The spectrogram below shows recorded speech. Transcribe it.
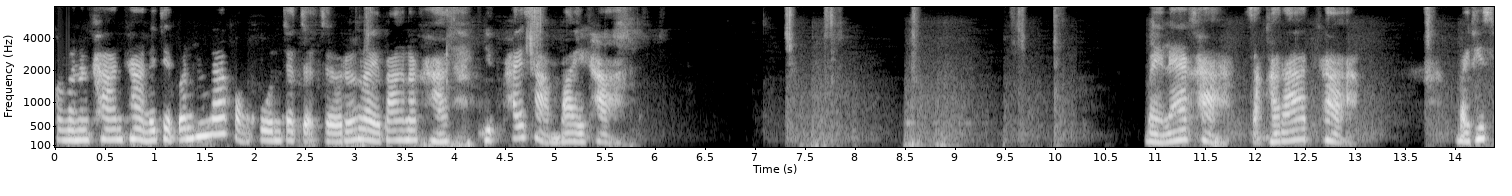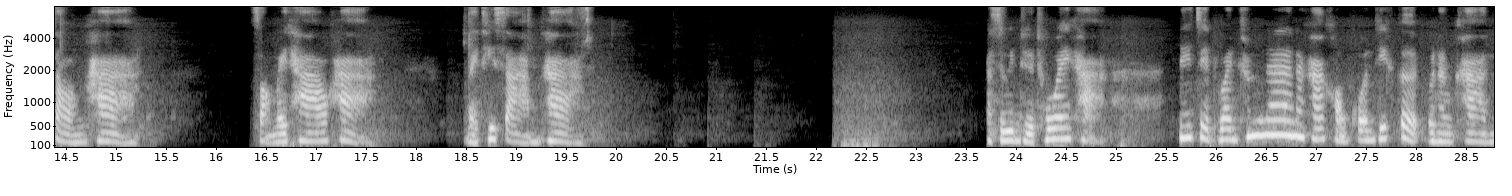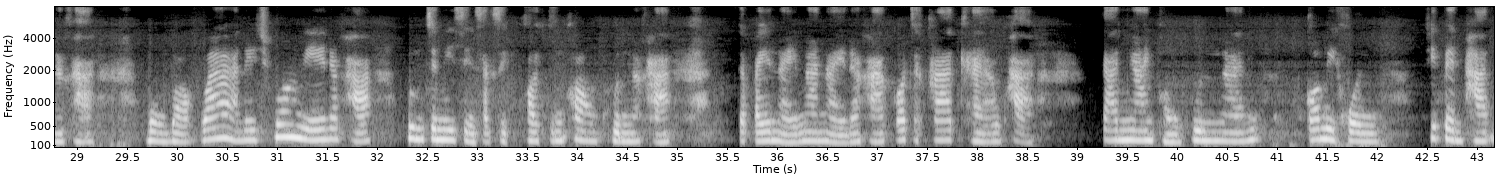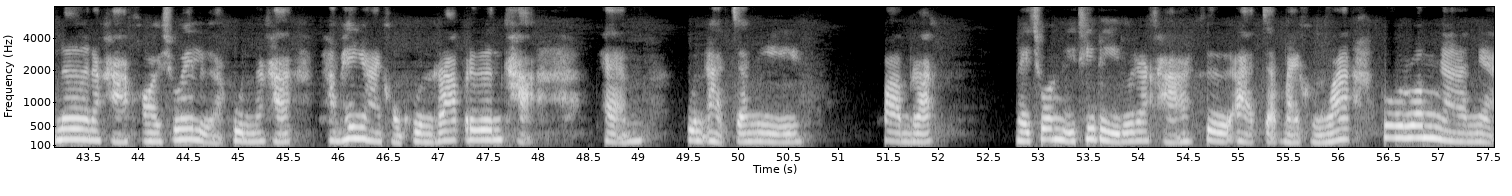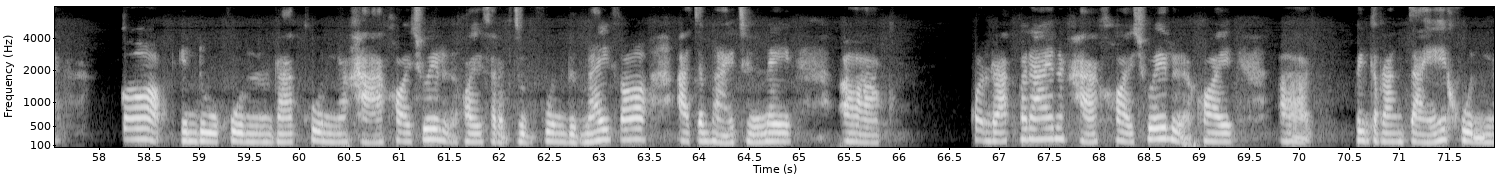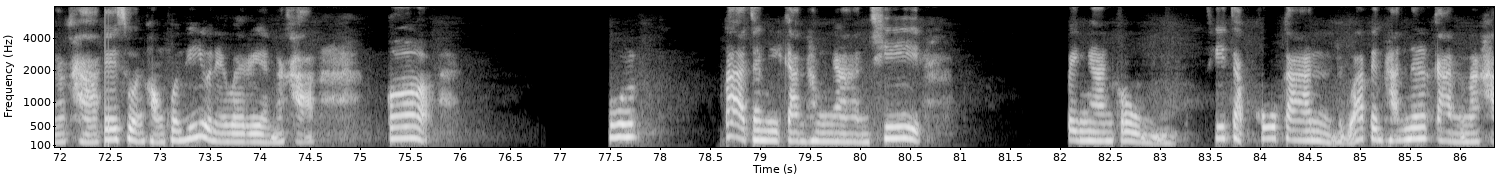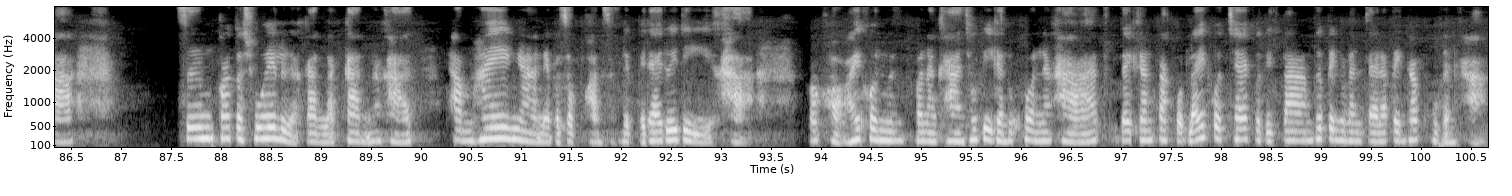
คนวันอังคารค่ะ ในเจ็ดวันข้างหน้าของคุณจะเจอเจอเรื่องอะไรบ้างนะคะ หยิบไพ่สามใบค่ะใบแรกค่ะ สังฆราชค่ะ ใบที่สองค่ะสองใบเท้าค่ะ ใบที่สามค่ะอัศวินถือถ้วยค่ะ ในเจ็ดวันข้างหน้านะคะ ของคนที่เกิดวันอังคารนะคะ บ่งบอกว่าในช่วงนี้นะคะ คุณจะมีสิ่งศักดิ์สิทธิ์คอยคุ้มครองคุณนะคะ จะไปไหนมาไหนนะคะ ก็จะคลาดแคล้วค่ะ การงานของคุณนั้นก็มีคนที่เป็นพาร์ทเนอร์นะคะ คอยช่วยเหลือคุณนะคะทำให้งานของคุณราบรื่นค่ะ แถมคุณอาจจะมีความรักในช่วงนี้ที่ดีด้วยนะคะ คืออาจจะหมายถึงว่าผู้ร่วมงานเนี่ย ก็เอ็นดูคุณรักคุณนะคะ คอยช่วยเหลือคอยสนับสนุนคุณหรือไม่ก็อาจจะหมายถึงในคนรักก็ได้นะคะ คอยช่วยเหลือคอยเอ่อเป็นกำลังใจให้คุณนะคะ ในส่วนของคนที่อยู่ในวัยเรียนนะคะ ก็ผู้ก็อาจจะมีการทำงานที่เป็นงานกลุ่มที่จับคู่กันหรือว่าเป็นพาร์ทเนอร์กันนะคะ ซึ่งก็จะช่วยเหลือกันและกันนะคะทำให้งานเนี่ยประสบความสำเร็จไปได้ด้วยดีค่ะ ก็ขอให้คนวันอังคารโชคดีกันทุกคนนะคะในการฝากกดไลค์กดแชร์กดติดตาม เพื่อเป็นกำลังใจและเป็นข้าครูกันค่ะ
